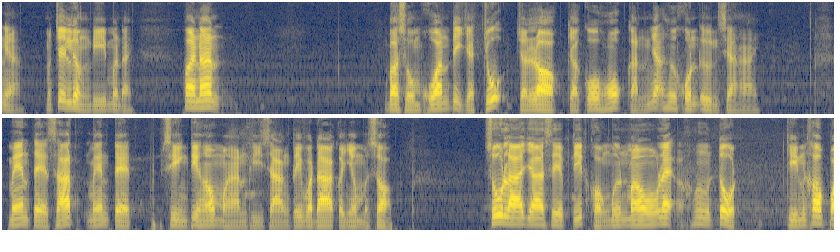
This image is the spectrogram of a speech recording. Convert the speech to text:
เนี่ยมันใช่เรื่องดีเมื่อใดเพราะนั้นบสมควรที่จะจุจะหลอกจะโกหกกันเนี่ยคือคนอื่นเสียหาย แม้นแต่สัตว์แม้นแต่สิ่งที่เฮามาหารผีสางเทวดาก็ยังมาสอบ สุรายาเสพติดของมืนเมาและฮือโตด กินเข้าไป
